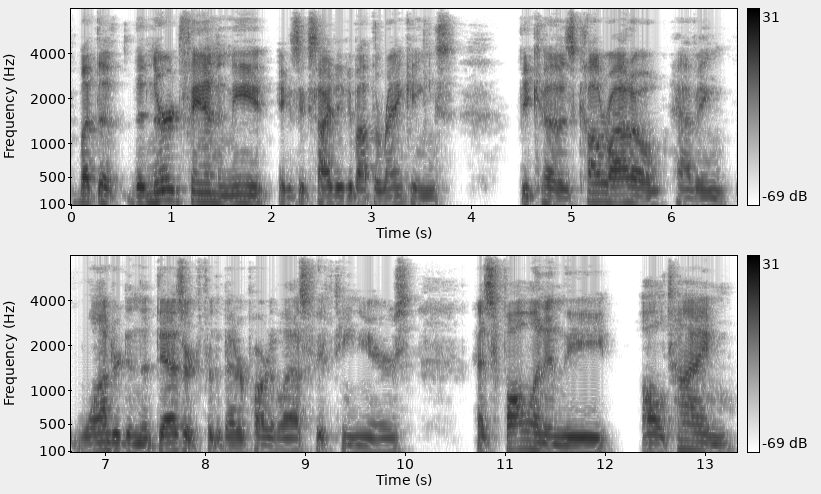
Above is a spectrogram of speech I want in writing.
But the, the nerd fan in me is excited about the rankings because Colorado, having wandered in the desert for the better part of the last 15 years, has fallen in the all time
